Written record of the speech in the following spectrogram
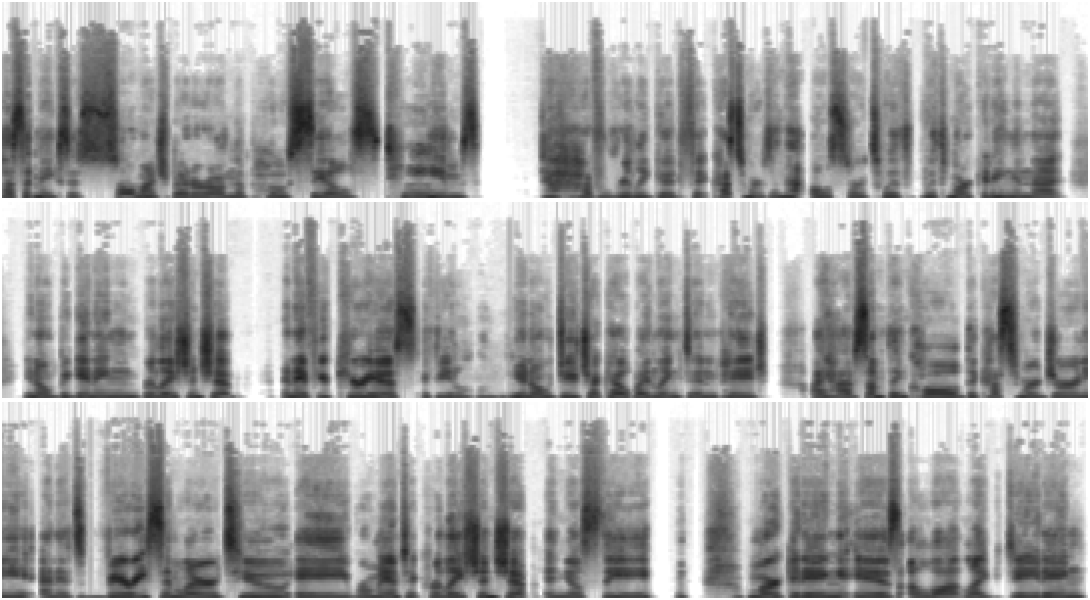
Plus, it makes it so much better on the post sales teams to have really good fit customers. And that all starts with with marketing and that, you know, beginning relationship. And if you're curious, if you, you know, do check out my LinkedIn page, I have something called the customer journey, and it's very similar to a romantic relationship. And you'll see marketing is a lot like dating.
